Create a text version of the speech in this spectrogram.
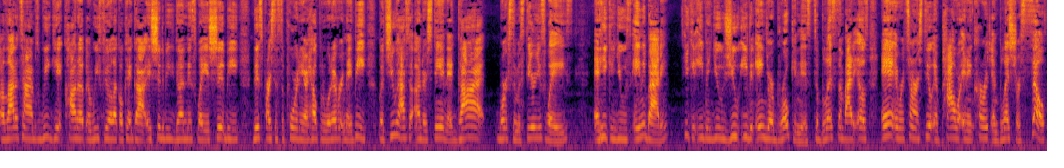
a lot of times we get caught up and we feel like, okay, God, it should be done this way. It should be this person supporting or helping, whatever it may be. But you have to understand that God works in mysterious ways and he can use anybody. He can even use you, even in your brokenness, to bless somebody else and in return still empower and encourage and bless yourself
